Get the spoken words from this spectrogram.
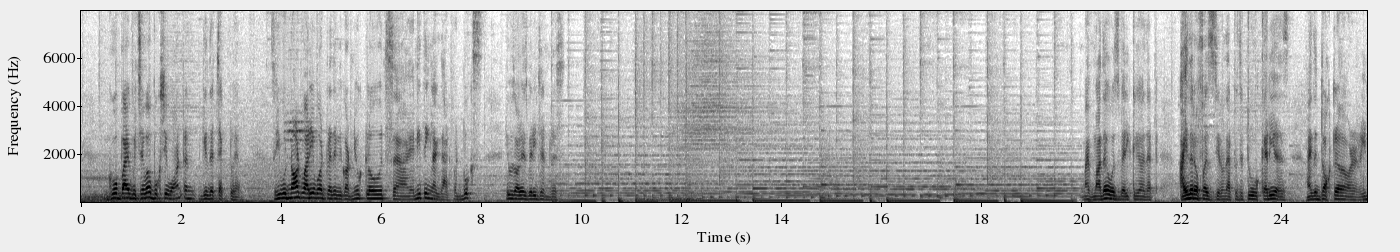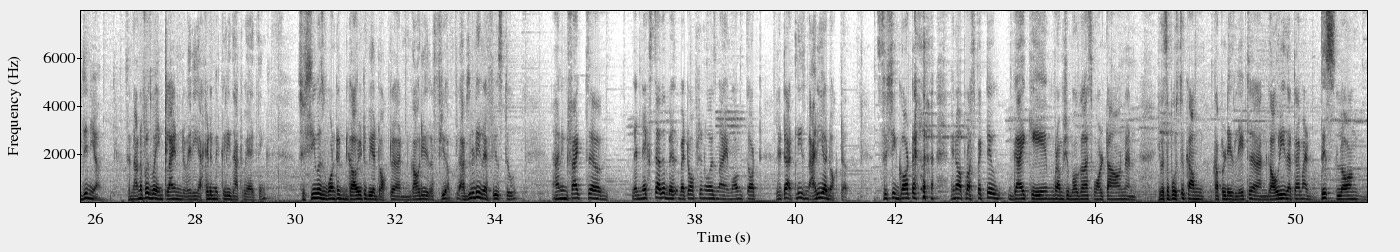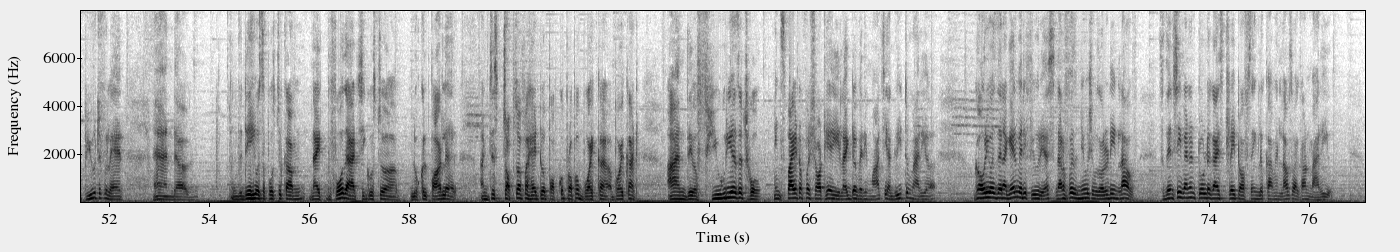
go buy whichever books you want and give the check to him. So he would not worry about whether we got new clothes, uh, anything like that. But books, he was always very generous. My mother was very clear that either of us, you know, that was the two careers, either doctor or engineer. So none of us were inclined very academically that way, I think. So she was wanted Gauri to be a doctor, and Gauri refu- absolutely refused to. And in fact, um, the next other be- better option was my mom thought let her at least marry a doctor. So she got, you know, a prospective guy came from Shimoga, small town, and he was supposed to come a couple days later, and Gauri that time had this long, beautiful hair, and. And the day he was supposed to come, night before that, she goes to a local parlor and just chops off her head to a proper boy cut, boy. And they were furious at home. In spite of her short hair, he liked her very much. He agreed to marry her. Gauri was then again very furious. None of us knew she was already in love. So then she went and told the guy straight off, saying, Look, I'm in love, so I can't marry you.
